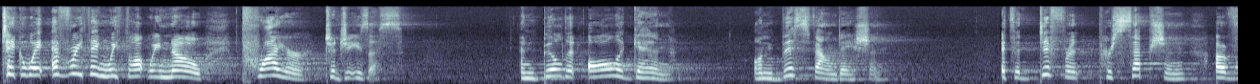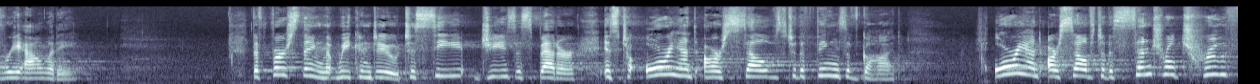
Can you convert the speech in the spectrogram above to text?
Take away everything we thought we know prior to Jesus and build it all again on this foundation. It's a different perception of reality. The first thing that we can do to see Jesus better is to orient ourselves to the things of God. Orient ourselves to the central truth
